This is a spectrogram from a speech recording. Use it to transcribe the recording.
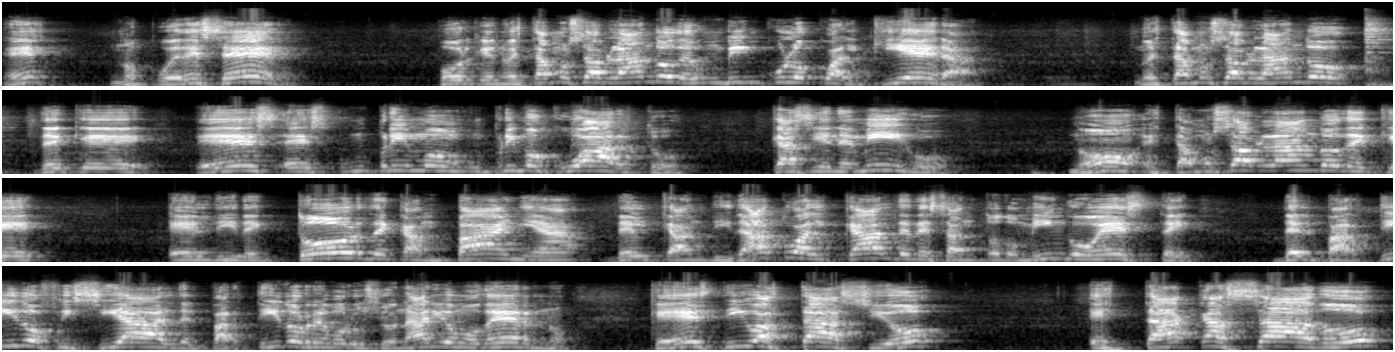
¿Eh? No puede ser, porque no estamos hablando de un vínculo cualquiera. No estamos hablando de que es, es un, primo, un primo cuarto, casi enemigo. No, estamos hablando de que el director de campaña del candidato alcalde de Santo Domingo Este, del partido oficial, del Partido Revolucionario Moderno, que es Dio Astacio, está casado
